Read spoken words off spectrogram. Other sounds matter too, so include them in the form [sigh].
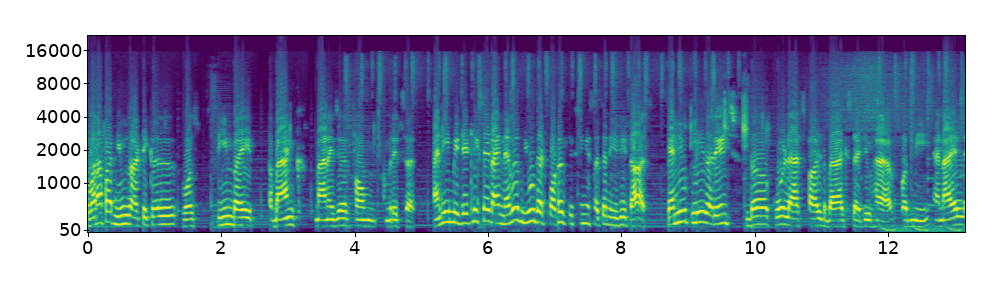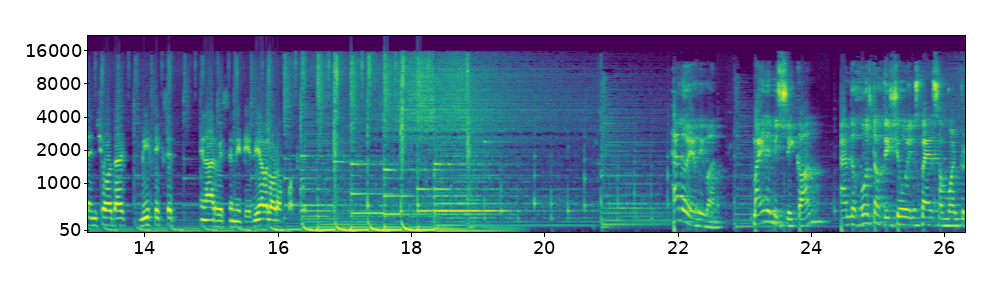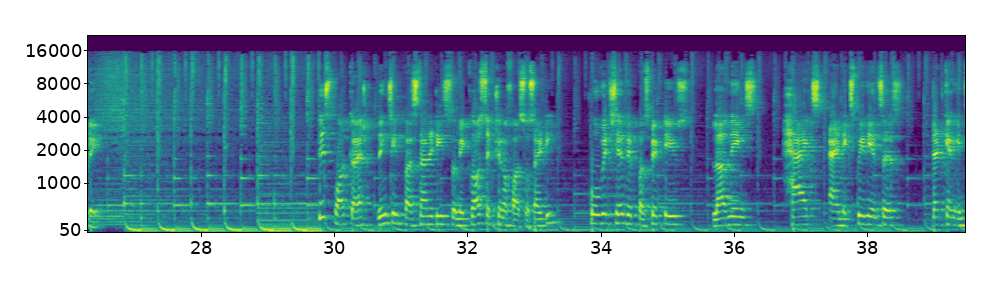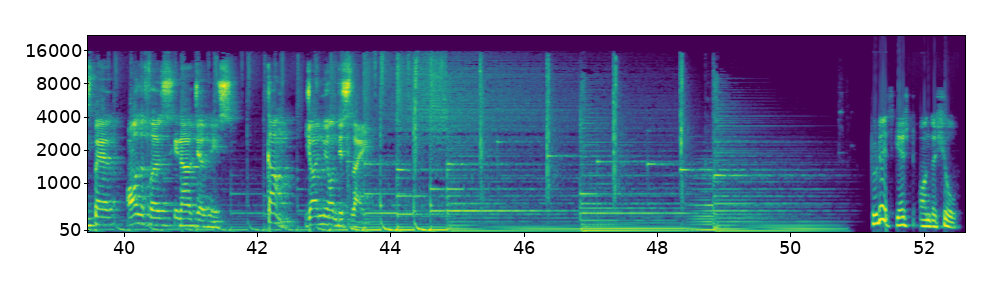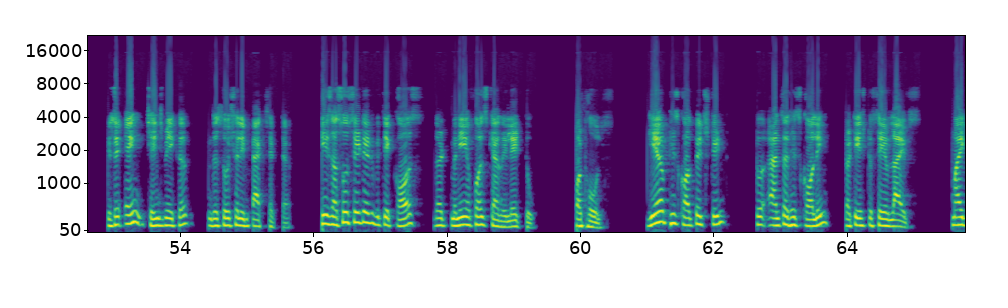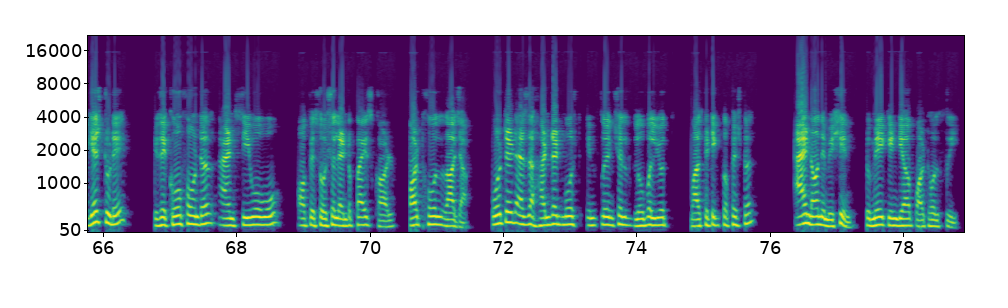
So one of our news article was seen by a bank manager from Amritsar, and he immediately said, "I never knew that pothole fixing is such an easy task. Can you please arrange the cold asphalt bags that you have for me, and I'll ensure that we fix it in our vicinity. We have a lot of potholes." Hello everyone. My name is Shrikant. I'm the host of the show Inspire Someone Today. This podcast brings in personalities from a cross section of our society who will share their perspectives, learnings, hacks, and experiences that can inspire all of us in our journeys. Come, join me on this ride. Today's guest on the show is a young changemaker in the social impact sector. He is associated with a cause that many of us can relate to potholes. Gave up his corporate stint to answer his calling, that is to save lives. My guest today is a co-founder and COO of a social enterprise called Pothole Raja, voted as the 100 most influential global youth marketing professional and on a mission to make India pothole free.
